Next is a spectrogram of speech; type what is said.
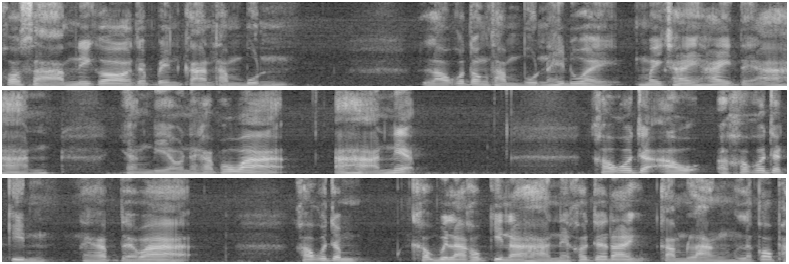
ข้อสามนี่ก็จะเป็นการทำบุญ เราก็ต้องทำบุญให้ด้วย ไม่ใช่ให้แต่อาหารอย่างเดียวนะครับ เพราะว่าอาหารเนี่ยเขาก็จะเอาเขาก็จะกินนะครับ แต่ว่า เขาก็จะเวลาเขากินอาหารเนี่ยเขาจะได้กำลังแล้วก็พ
